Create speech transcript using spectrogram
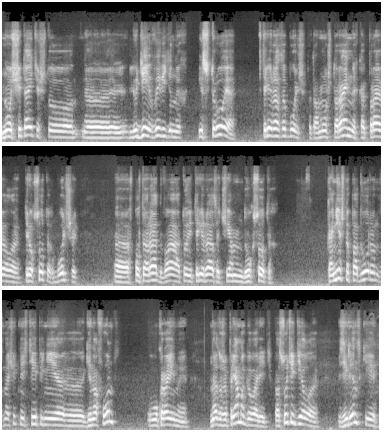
Но считайте, что э, людей, выведенных из строя, в три раза больше, потому что раненых, как правило, трехсотых больше э, в полтора, два, а то и три раза, чем двухсотых. Конечно, подорван в значительной степени э, генофонд Украины. Надо же прямо говорить. По сути дела, Зеленский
